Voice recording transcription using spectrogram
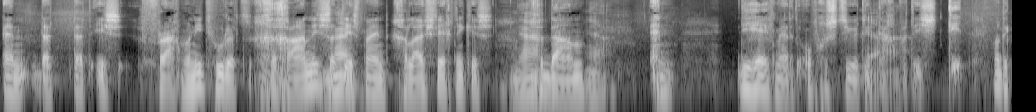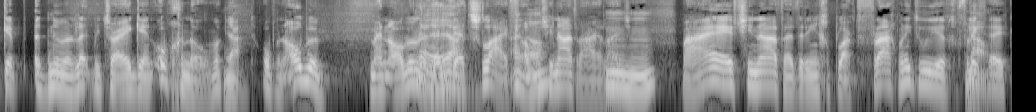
En dat, dat is, vraag me niet hoe dat gegaan is. Dat Nee. heeft mijn geluidstechnicus gedaan. ja. En die heeft mij het opgestuurd. Ik dacht, wat is dit? Want ik heb het nummer Let Me Try Again opgenomen op een album. Mijn album, dat heet. That's know. Allemaal Sinatra highlights. Maar hij heeft Sinatra erin geplakt. Vraag me niet hoe hij het geflikt Nou. heeft.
